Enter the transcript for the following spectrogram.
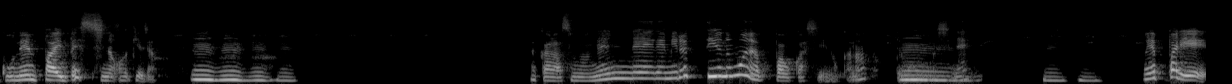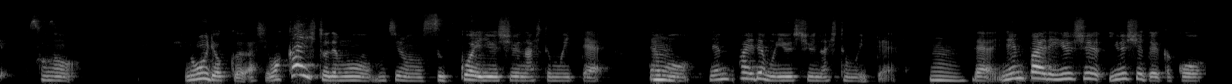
ご年配蔑視なわけじゃん。うんうんうんうん。だからその年齢で見るっていうのもやっぱおかしいのかなって思うしね、うんうん。やっぱりその能力だし若い人でももちろんすっごい優秀な人もいてでも、年配でも優秀な人もいて。うん。で年配で優秀優秀というかこ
